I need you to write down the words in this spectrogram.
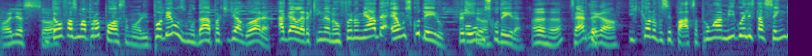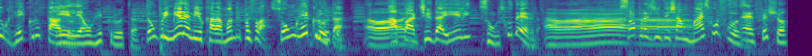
Olha só. Então eu faço uma proposta, Mauri. Podemos mudar a partir de agora. A galera que ainda não foi nomeada é um escudeiro. Fechou. Ou uma escudeira. Aham. Certo? Legal. E quando você passa pra um amigo, ele está sendo recrutado. Ele é um recruta. Então primeiro e-mail que o cara manda, ele pode falar, sou um recruta. Olha. A partir daí, ele, sou um escudeiro. Ah. Só pra gente deixar mais confuso. É, fechou.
